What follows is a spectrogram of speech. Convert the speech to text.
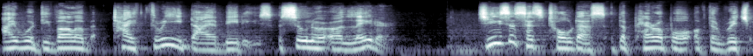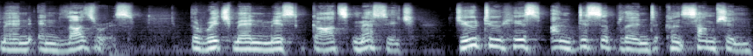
I will develop type 3 diabetes sooner or later. Jesus has told us the parable of the rich man and Lazarus. The rich man missed God's message due to his undisciplined consumption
